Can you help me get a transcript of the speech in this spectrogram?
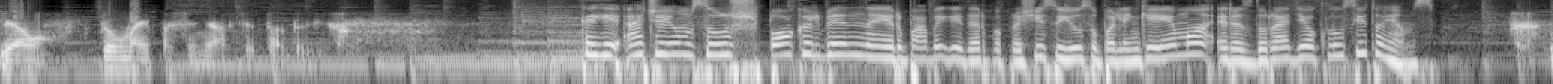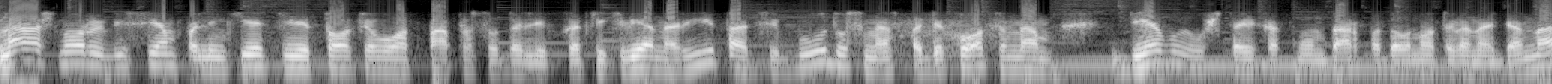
jau pilnai pasinerti tą dalyką. Kągi, ačiū Jums už pokalbį na, ir pabaigai dar paprašysiu Jūsų palinkėjimo RS2 radio klausytojams. Na, aš noriu visiems palinkėti tokio vat, paprasto dalyko, kad kiekvieną rytą atsibūdus mes padėkotumėm Dievui už tai, kad mums dar padovanota viena diena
